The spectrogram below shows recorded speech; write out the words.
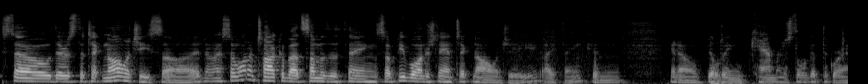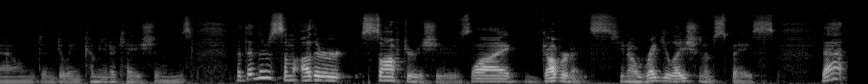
so there's the technology side, and I so want to talk about some of the things so people understand technology. I think, and you know, building cameras to look at the ground and doing communications. But then there's some other softer issues like governance, you know, regulation of space. That,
